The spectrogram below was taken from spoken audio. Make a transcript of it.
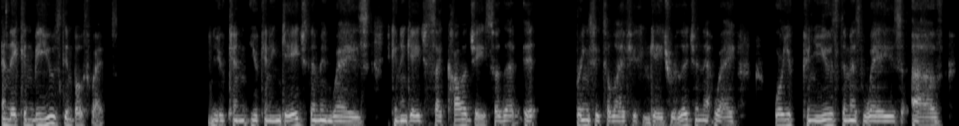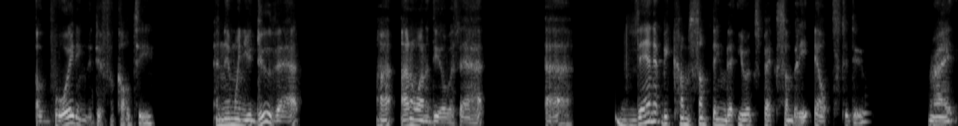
And they can be used in both ways. You can you can engage them in ways. You can engage psychology so that it brings you to life. You can engage religion that way, or you can use them as ways of avoiding the difficulty. And then when you do that, I, I don't want to deal with that. Uh, then it becomes something that you expect somebody else to do right?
